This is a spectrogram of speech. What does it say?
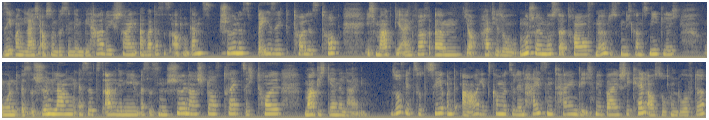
Sieht man gleich auch so ein bisschen den BH durchscheinen, aber das ist auch ein ganz schönes, basic, tolles Top. Ich mag die einfach. Ähm, ja, hat hier so Muschelmuster drauf, ne? das finde ich ganz niedlich und es ist schön lang, es sitzt angenehm, es ist ein schöner Stoff, trägt sich toll, mag ich gerne leiden. So viel zu C und A. Jetzt kommen wir zu den heißen Teilen, die ich mir bei Chiquelle aussuchen durfte.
